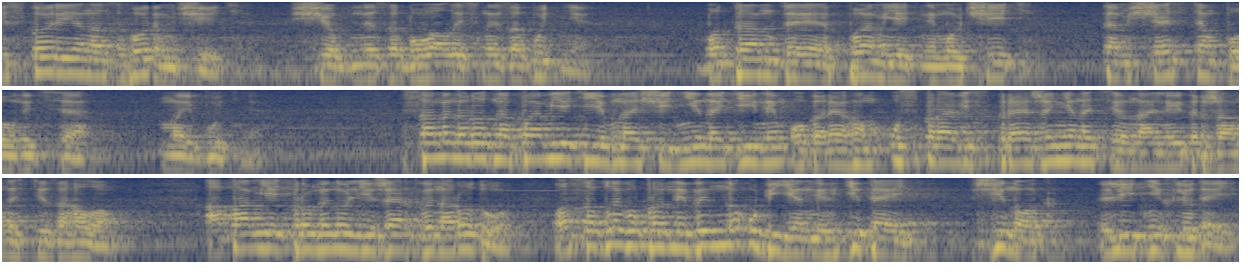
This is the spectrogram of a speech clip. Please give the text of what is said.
Історія нас горем вчить, щоб не забувались незабутнє, бо там, де пам'ять не мовчить, там щастям повниться майбутнє. Саме народна пам'ять є в наші дні надійним оберегом у справі збереження національної державності загалом. А пам'ять про минулі жертви народу, особливо про невинно убієнних дітей, жінок, літніх людей,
